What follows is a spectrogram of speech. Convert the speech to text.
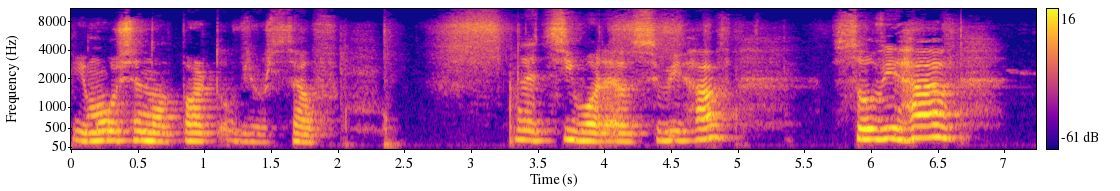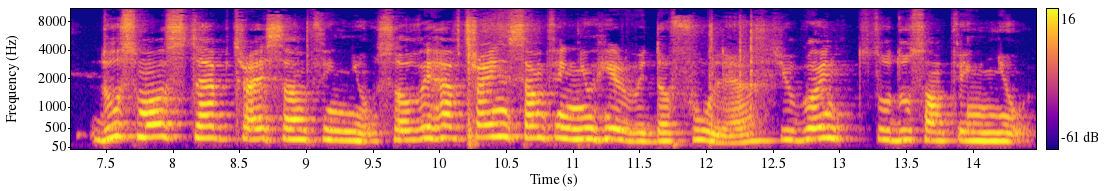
emotional part of yourself. Let's see what else we have. So we have do small step try something new so we have trying something new here with the fool yeah you're going to do something new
